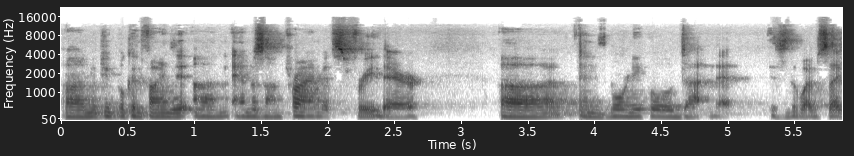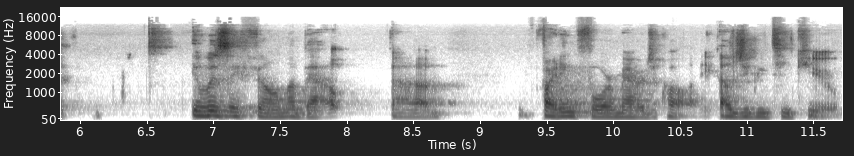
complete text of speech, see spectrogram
Um, and people can find it on Amazon Prime. It's free there. Uh, and bornequal.net is the website. It was a film about uh, fighting for marriage equality, LGBTQ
